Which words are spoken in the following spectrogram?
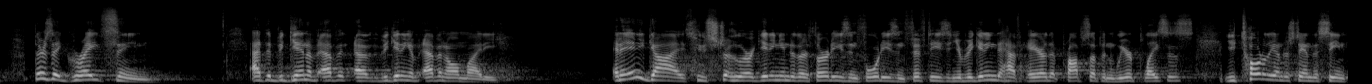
There's a great scene at the beginning of Evan, uh, the beginning of Evan Almighty. And any guys who, who are getting into their 30s and 40s and 50s, and you're beginning to have hair that props up in weird places, you totally understand the scene.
